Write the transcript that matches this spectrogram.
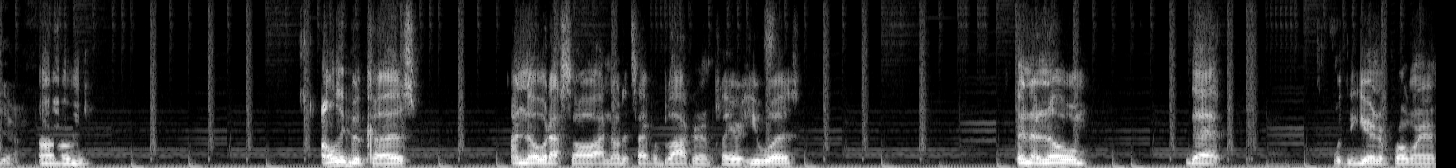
Yeah. Um. Only because I know what I saw. I know the type of blocker and player he was, and I know that with the year in the program,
